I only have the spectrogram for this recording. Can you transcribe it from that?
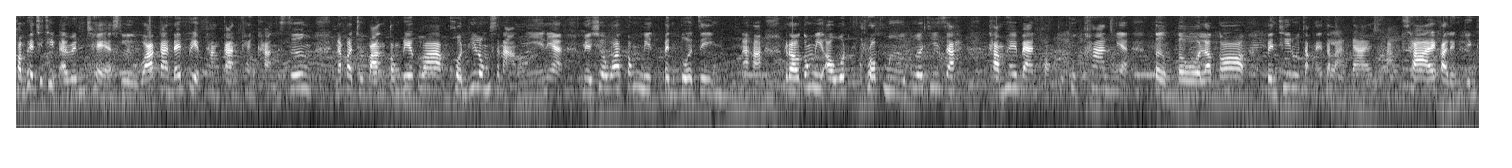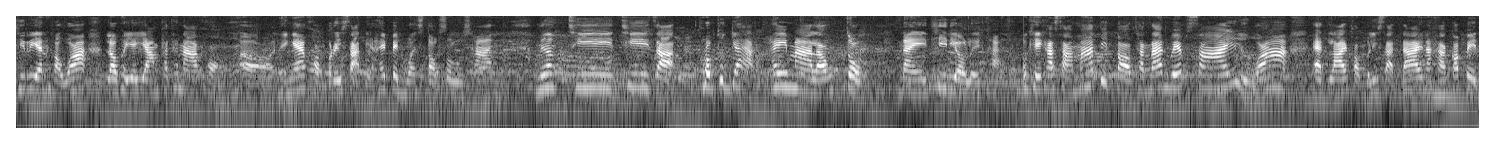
competitive advantage หรือว่าการได้เปรียบทางการแข่งขัน ซึ่งณปัจจุบันต้องเรียกว่าคนที่ลงสนามนี้เนี่ยเมเชื่อว่าต้องมีเป็นตัวจริงนะคะเราต้องมีอาวุธครบมือเพื่อที่จะทำให้แบรนด์ของทุกๆท่านเนี่ยเติบโตแล้วก็เป็นที่รู้จักในตลาดได้ค่ะใช่ค่ะอย่างอย่างที่เรียนค่ะว่าเราพยายามพัฒนาของในแง่ของบริษัทเนี่ยให้เป็น one stop solution เนื่องที่ที่จะครบทุกอย่างให้มาแล้วจบในที่เดียวเลยค่ะ โอเคค่ะ สามารถติดต่อทางด้านเว็บไซต์ หรือว่า แอดไลน์ของบริษัทได้นะคะ ก็เป็น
